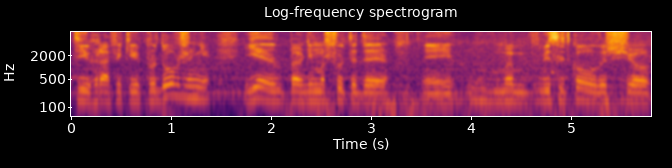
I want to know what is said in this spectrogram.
ті графіки продовжені. Є певні маршрути, де ми відслідковували, що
